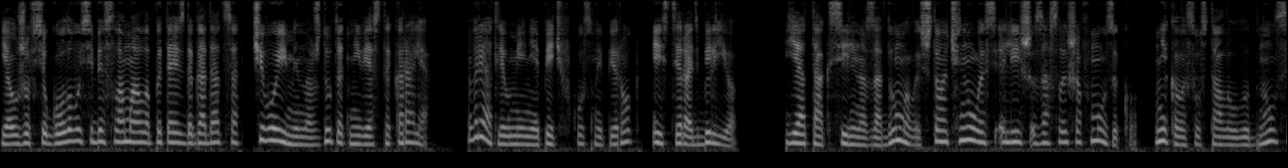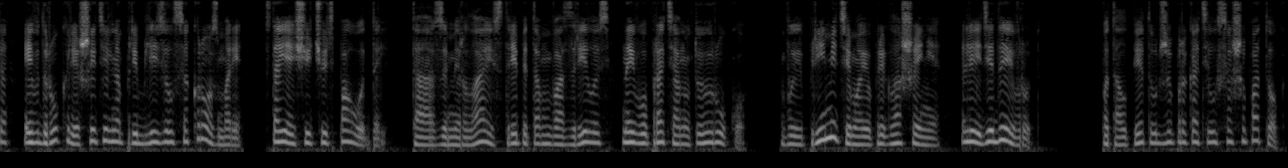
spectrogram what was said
я уже всю голову себе сломала, пытаясь догадаться, чего именно ждут от невесты короля. Вряд ли умение печь вкусный пирог и стирать белье. Я так сильно задумалась, что очнулась, лишь заслышав музыку. Николас устало улыбнулся и вдруг решительно приблизился к Розмари, стоящей чуть поотдаль. Та замерла и с трепетом воззрилась на его протянутую руку. «Вы примете мое приглашение, леди Дейврут?» По толпе тут же прокатился шепоток.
